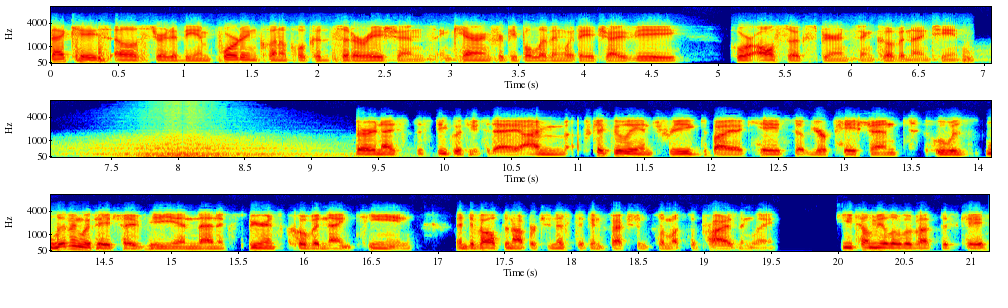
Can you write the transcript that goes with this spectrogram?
That case illustrated the important clinical considerations in caring for people living with HIV who are also experiencing COVID 19 very nice to speak with you today. I'm particularly intrigued by a case of your patient who was living with HIV and then experienced COVID 19 and developed an opportunistic infection, somewhat surprisingly. Can you tell me a little bit about this case?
